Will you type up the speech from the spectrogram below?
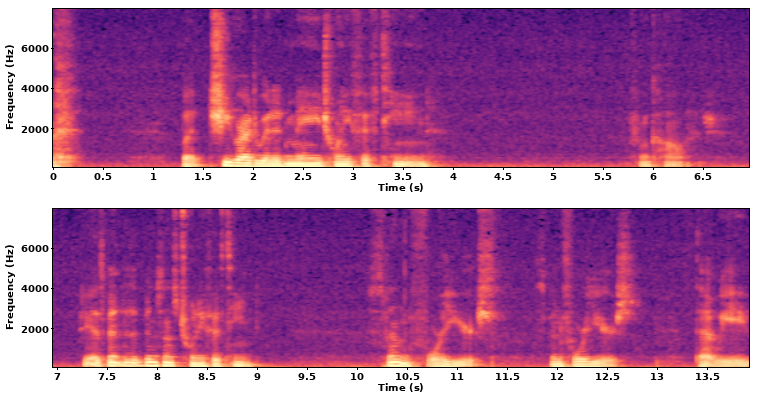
but she graduated May 2015 from college. Yeah, it's been it's been since 2015. It's been four years. It's been four years that we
